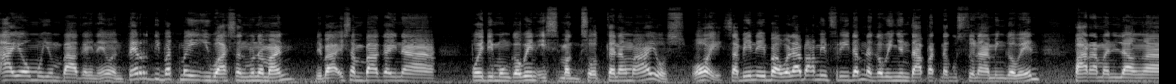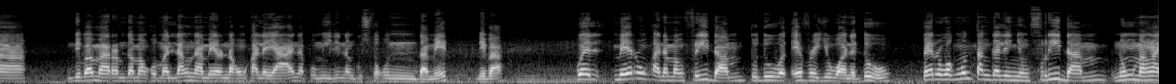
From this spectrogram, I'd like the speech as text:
ayaw mo yung bagay na yon. Pero di ba't may iwasan mo naman? Di ba? Isang bagay na pwede mong gawin is magsuot ka ng maayos. Okay, sabihin na iba, wala ba kaming freedom na gawin yung dapat na gusto namin gawin para man lang, uh, di ba, maramdaman ko man lang na meron akong kalayaan na pumili ng gusto kong damit, di ba? Well, meron ka namang freedom to do whatever you wanna do, pero wag mong tanggalin yung freedom ng mga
